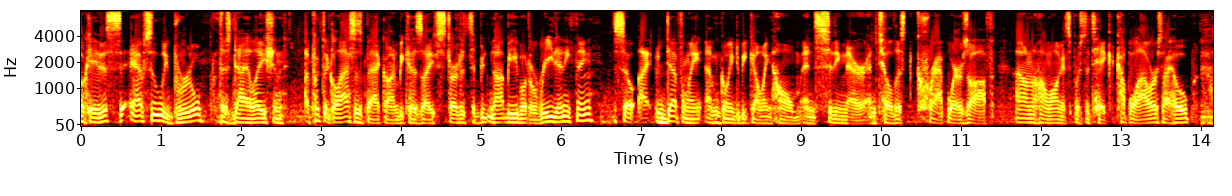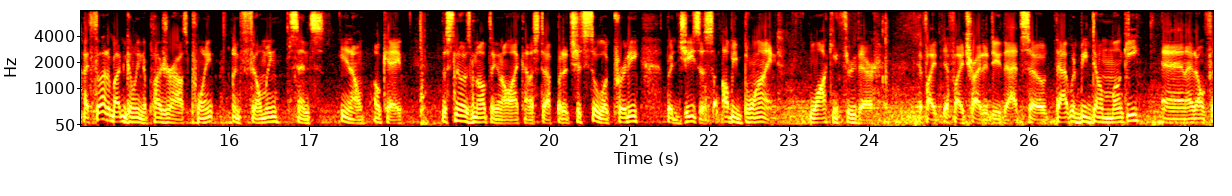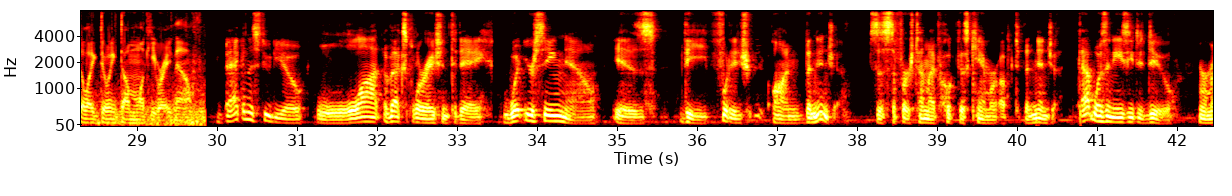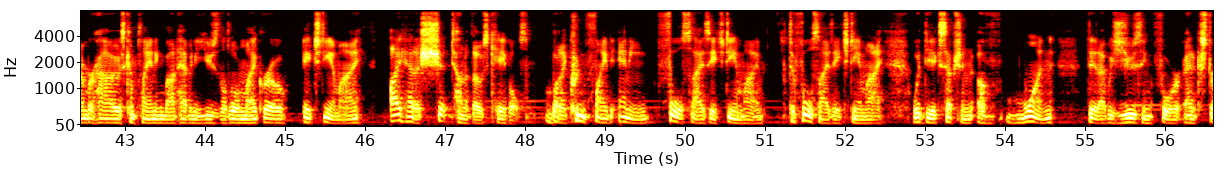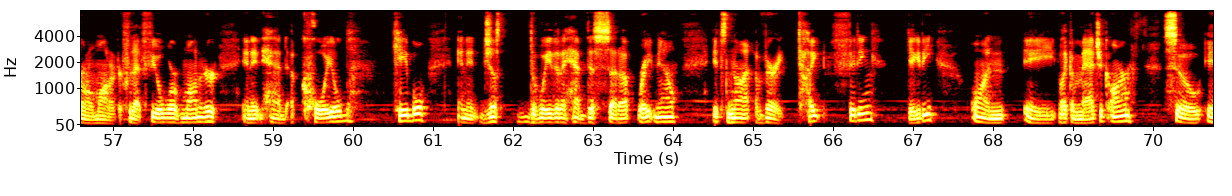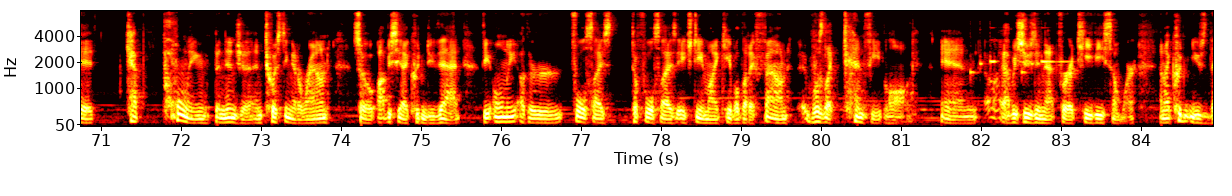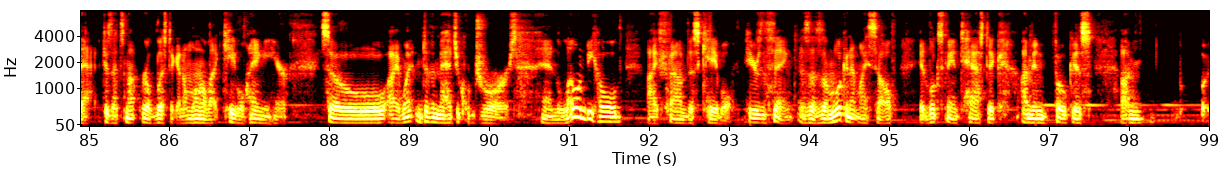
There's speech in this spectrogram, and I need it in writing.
Okay, this is absolutely brutal, this dilation. I put the glasses back on because I started to be, not be able to read anything. So I definitely am going to be going home and sitting there until this crap wears off. I don't know how long it's supposed to take, a couple hours, I hope. I thought about going to Pleasure House Point and filming since, you know, okay, the snow's melting and all that kind of stuff, but it should still look pretty. But Jesus, I'll be blind walking through there if I if I try to do that. So that would be Dumb Monkey, and I don't feel like doing Dumb Monkey right now. Back in the studio, lot of exploration today. What you're seeing now is the footage on the Ninja. This is the first time I've hooked this camera up to the Ninja. That wasn't easy to do. Remember how I was complaining about having to use the little micro HDMI? I had a shit ton of those cables, but I couldn't find any full-size HDMI to full-size HDMI, with the exception of one that I was using for an external monitor, for that Feelworld monitor, and it had a coiled cable, and it just, the way that I have this set up right now, it's not a very tight fitting, giggity, on a, like a magic arm, so it kept pulling the Ninja and twisting it around. So obviously I couldn't do that. The only other full size to full size HDMI cable that I found was like 10 feet long. And oh. I was using that for a TV somewhere. And I couldn't use that because that's not realistic. And I don't want all that cable hanging here. So I went into the magical drawers. And lo and behold, I found this cable. Here's the thing, as, as I'm looking at myself, it looks fantastic. I'm in focus. I'm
